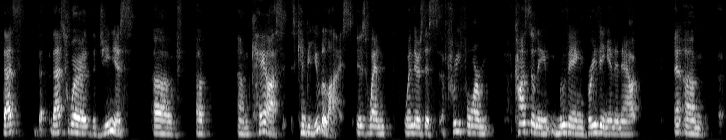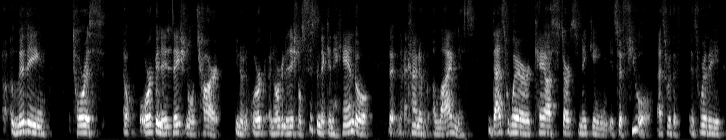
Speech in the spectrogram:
that's, that's where the genius of, of um, chaos can be utilized is when, when there's this free form, constantly moving, breathing in and out, um, living torus organizational chart, you know, an, org, an organizational system that can handle that, that kind of aliveness. That's where chaos starts making it's a fuel. That's where the it's where the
